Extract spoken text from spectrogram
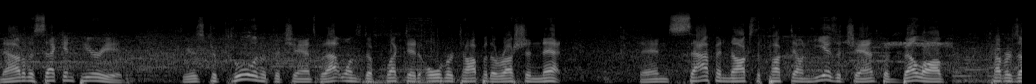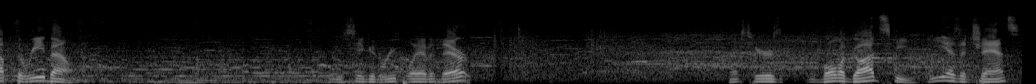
Now to the second period. Here's Kakulin with the chance, but that one's deflected over top of the Russian net. Then Safin knocks the puck down. He has a chance, but Belov covers up the rebound. You see a good replay of it there. Next, here's Vologodsky. He has a chance.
